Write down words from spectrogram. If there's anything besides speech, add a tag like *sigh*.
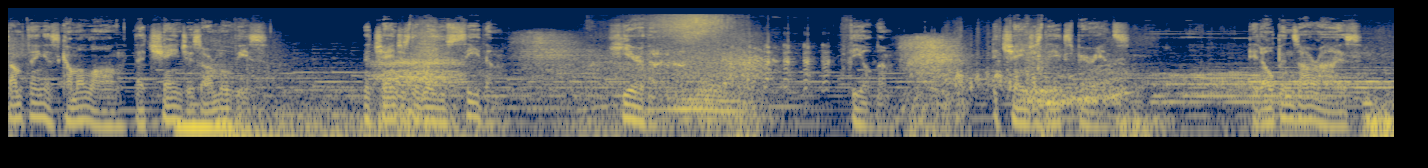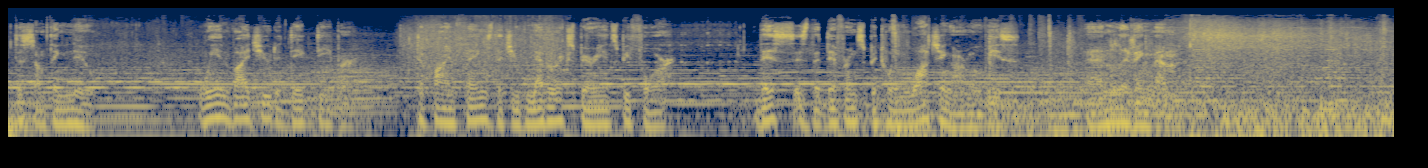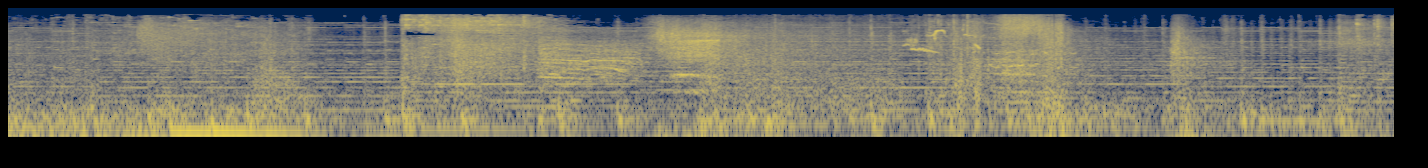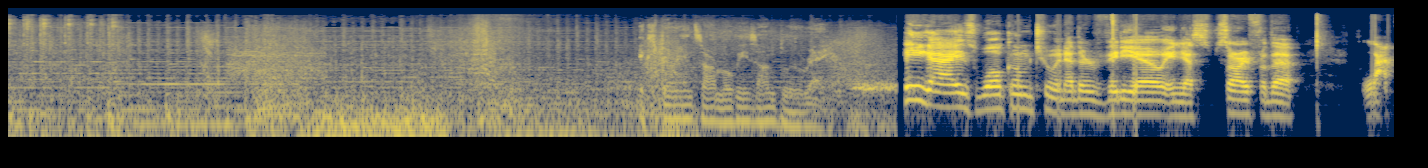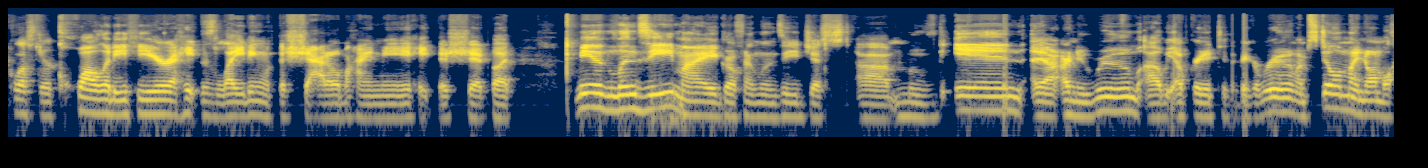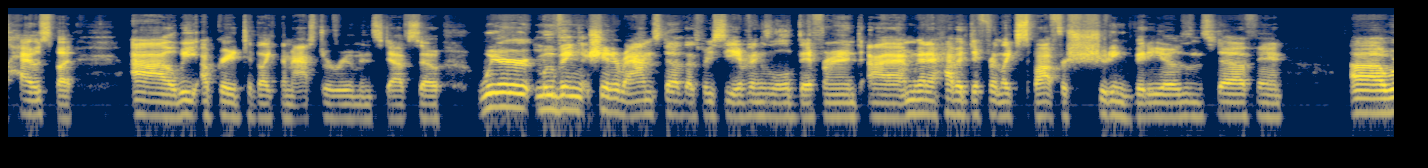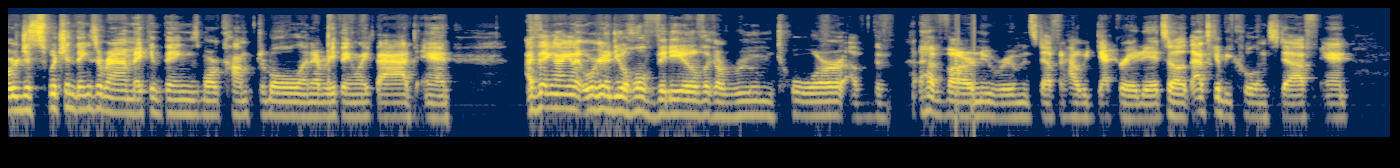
something has come along that changes our movies. It changes the way you see them, hear them, feel them. It changes the experience. It opens our eyes to something new. We invite you to dig deeper, to find things that you've never experienced before. This is the difference between watching our movies and living them. Our movies on Blu-ray. Hey guys, welcome to another video. And yes, sorry for the lackluster quality here. I hate this lighting with the shadow behind me. I hate this shit. But me and Lindsay, my girlfriend Lindsay, just uh, moved in uh, our new room. Uh, we upgraded to the bigger room. I'm still in my normal house, but uh, we upgraded to like the master room and stuff. So we're moving shit around stuff. That's where you see everything's a little different. I'm gonna have a different like spot for shooting videos and stuff, and uh, we're just switching things around, making things more comfortable and everything like that. And I think I'm gonna we're gonna do a whole video of like a room tour of the of our new room and stuff and how we decorated it. So that's gonna be cool and stuff. And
